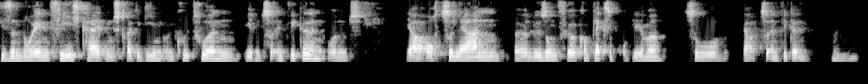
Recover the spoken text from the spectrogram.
diese neuen Fähigkeiten, Strategien und Kulturen eben zu entwickeln und ja auch zu lernen, äh, Lösungen für komplexe Probleme zu, ja, zu entwickeln. Mhm.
